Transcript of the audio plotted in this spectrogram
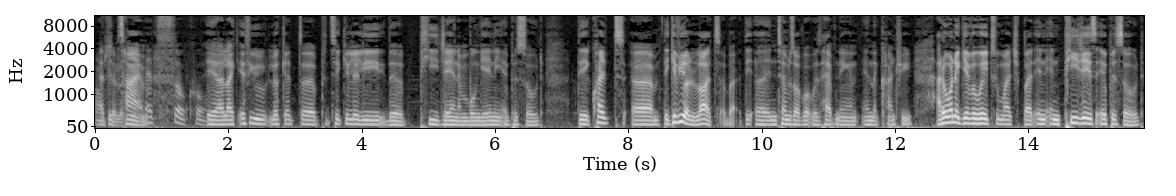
at the time. That's so cool. Yeah, like if you look at uh, particularly the PJ and Mbongeni episode, they quite um, they give you a lot about the, uh, in terms of what was happening in, in the country. I don't want to give away too much, but in in PJ's episode,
